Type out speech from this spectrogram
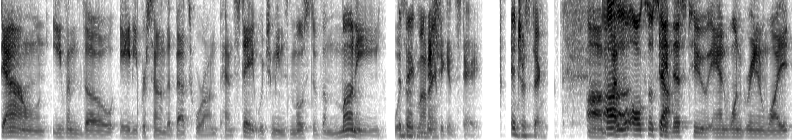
down even though 80% of the bets were on Penn State, which means most of the money was on money. Michigan State. Interesting. Um, uh, I will also say yeah. this to and one green and white,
